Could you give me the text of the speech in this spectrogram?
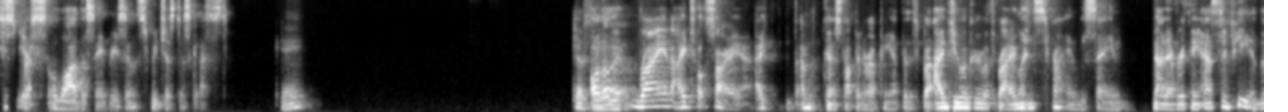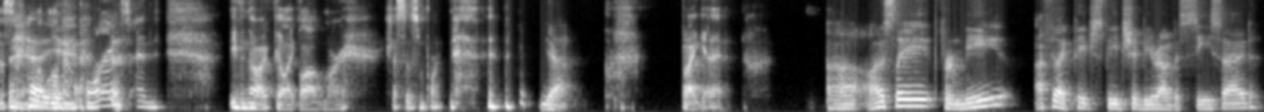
just for a lot of the same reasons we just discussed. Okay. Although Ryan, I told sorry, I I'm gonna stop interrupting after this, but I do agree with Ryan when Ryan was saying not everything has to be in the same level Yeah. of importance, and even though I feel like a lot of them are just as important, yeah. but I get it. Uh, honestly, for me, I feel like page speed should be around a C side.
